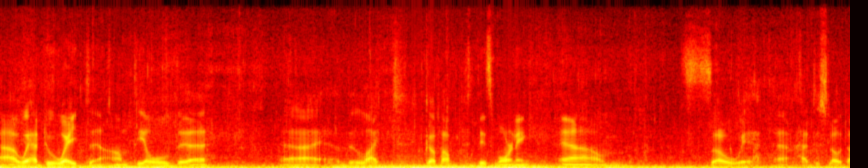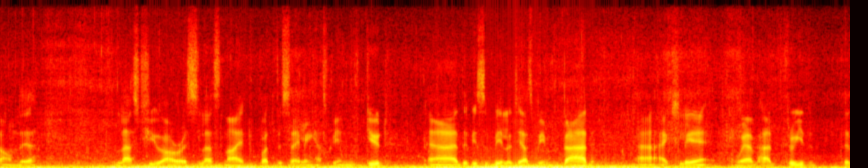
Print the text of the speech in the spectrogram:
Uh, we had to wait until the the light got up this morning. Um, so we had to slow down the last few hours last night, but the sailing has been good. Uh, the visibility has been bad. Uh, actually, we have had three. The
